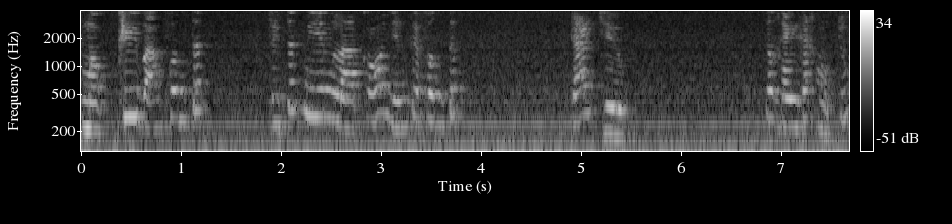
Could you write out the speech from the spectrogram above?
Mà khi bạn phân tích, thì tất nhiên là có những cái phân tích trái chiều nó gây gắt một chút.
